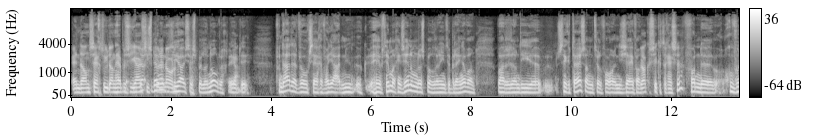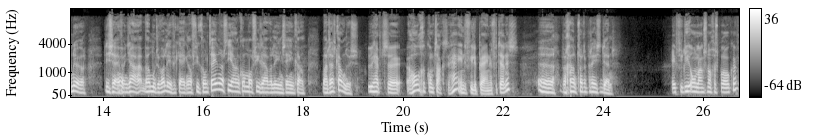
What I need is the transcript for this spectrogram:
En dan zegt u, dan hebben ze juist die spullen nodig? Dan hebben ze juist die spullen nodig. Ja. Vandaar dat we ook zeggen van ja, nu heeft helemaal geen zin om dat spul erin te brengen. Want we hadden dan die uh, secretaresse aan de telefoon en die zei van... Welke secretaresse? Van de gouverneur. Die zei oh. van ja, we moeten wel even kijken of die containers die aankomen... of die daar wel eens heen kan. Maar dat kan dus. U hebt uh, hoge contacten hè, in de Filipijnen. Vertel eens. Uh, we gaan tot de president. Heeft u die onlangs nog gesproken?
